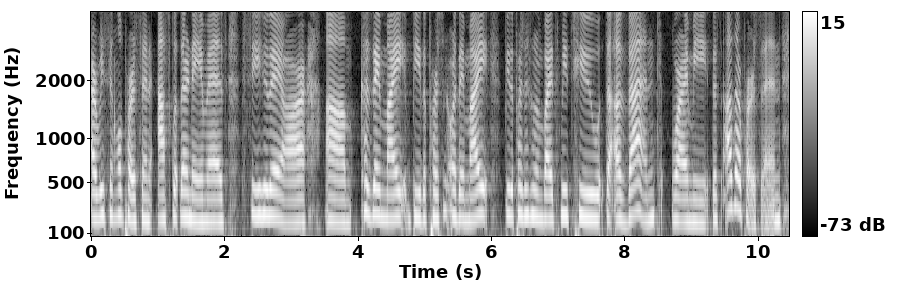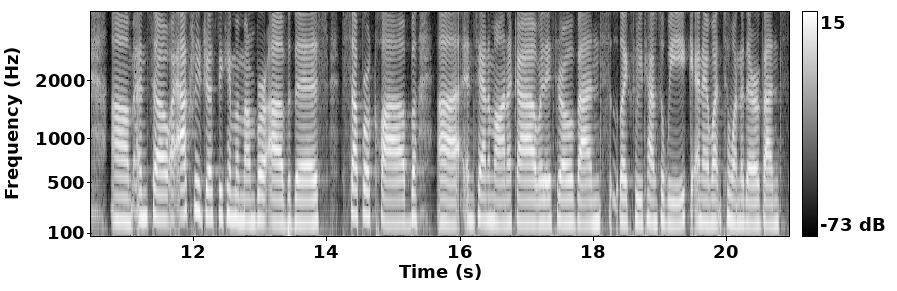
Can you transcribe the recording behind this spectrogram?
every single person, ask what their name is, see who they are. Um, cause they might be the person or they might be the person who invites me to the event where I meet this other person. Um, and so I actually just became a member of this supper club uh, in Santa Monica where they throw events like three times a week. And I went to one of their events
